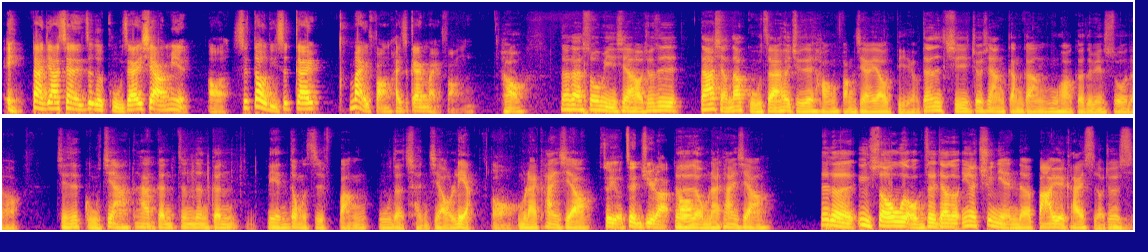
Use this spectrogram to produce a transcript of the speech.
诶，大家在这个股灾下面啊，是到底是该卖房还是该买房呢？好，那再说明一下哈，就是。大家想到股灾会觉得好像房价要跌，但是其实就像刚刚木华哥这边说的哦，其实股价它跟真正跟联动的是房屋的成交量哦。我们来看一下哦，所以有证据了。对对对，我们来看一下哦，这个预售屋我们这个叫做，因为去年的八月开始哦，就是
